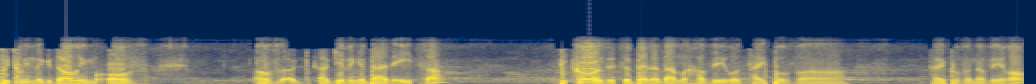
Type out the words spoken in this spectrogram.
between the gedolim of of uh, uh, giving a bad eitzah because it's a ben adam lechaviro type of uh, type of an avero,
